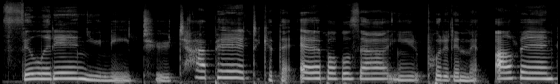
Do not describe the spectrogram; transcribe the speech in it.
fill it in. You need to tap it to get the air bubbles out. You need to put it in the oven,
